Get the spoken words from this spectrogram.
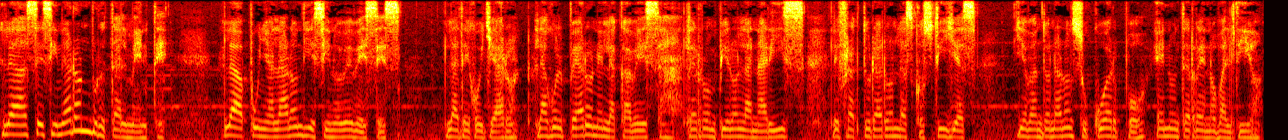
la asesinaron brutalmente. La apuñalaron 19 veces. La degollaron, la golpearon en la cabeza, le rompieron la nariz, le fracturaron las costillas y abandonaron su cuerpo en un terreno baldío.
